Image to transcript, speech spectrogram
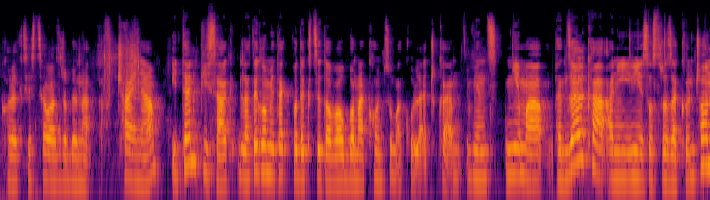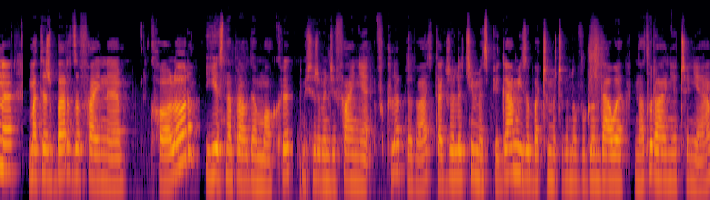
kolekcja jest cała zrobiona w China. I ten pisak, dlatego mnie tak podekscytował, bo na końcu ma kuleczkę, więc nie ma pędzelka, ani nie jest ostro zakończony. Ma też bardzo fajny kolor i jest naprawdę mokry. Myślę, że będzie fajnie wklepywać, także lecimy z piegami, zobaczymy, czy będą wyglądały naturalnie, czy nie.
